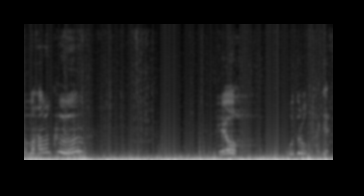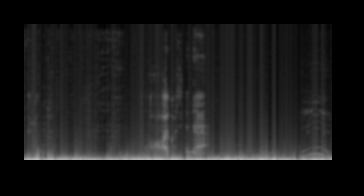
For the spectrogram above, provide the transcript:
한번 한 만큼 배워 보도록 하겠습니다 아 맛있겠네 음.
